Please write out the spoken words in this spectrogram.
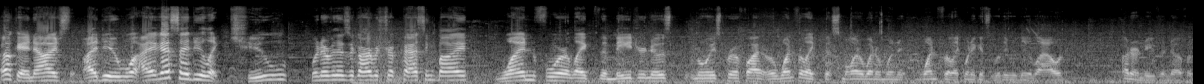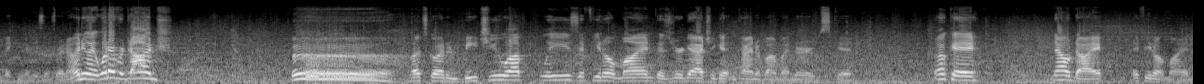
Okay, now I, just, I do, well, I guess I do like two whenever there's a garbage truck passing by. One for like the major noise, noise profile, or one for like the smaller one, and one, one for like when it gets really, really loud. I don't even know if I'm making any sense right now. Anyway, whatever, dodge! Let's go ahead and beat you up, please, if you don't mind, because you're actually getting kind of on my nerves, kid. Okay, now die, if you don't mind.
